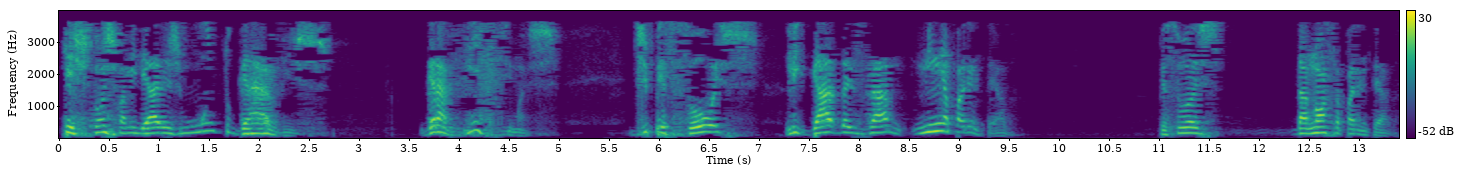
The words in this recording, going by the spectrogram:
questões familiares muito graves, gravíssimas, de pessoas ligadas à minha parentela. Pessoas da nossa parentela.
